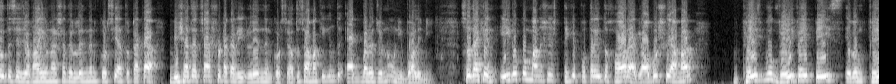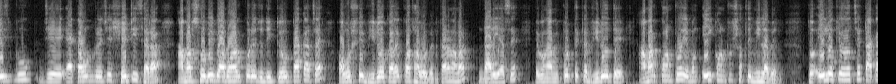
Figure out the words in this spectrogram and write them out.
বলতেছে যে, ভাই, ওনার সাথে লেনদেন করছি, এত টাকা, বিশ হাজার চারশো টাকা লেনদেন করছে। অথচ আমাকে কিন্তু একবারের জন্য উনি বলেনি। সো দেখেন, এইরকম মানুষের থেকে প্রতারিত হওয়ার আগে অবশ্যই আমার ফেসবুক ভেরিফাই পেজ এবং ফেসবুক যে অ্যাকাউন্ট রয়েছে সেটি ছাড়া আমার ছবি ব্যবহার করে যদি কেউ টাকা চায়, অবশ্যই ভিডিও কলে কথা বলবেন। কারণ আমার দাঁড়িয়ে আছে এবং আমি প্রত্যেকটা ভিডিওতে আমার কণ্ঠ এবং এই কণ্ঠর সাথে মিলাবেন। তো এই লোকে হচ্ছে টাকা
